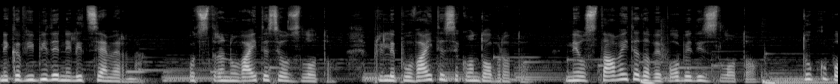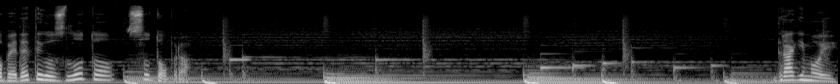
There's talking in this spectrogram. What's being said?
нека ви биде нелицемерна. Отстранувајте се од злото, прилепувајте се кон доброто. Не оставајте да ве победи злото, туку победете го злото со добро. Драги мои,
